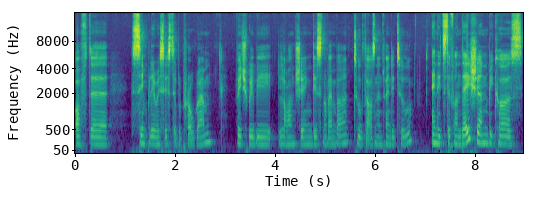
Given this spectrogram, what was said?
of the simply irresistible program which will be launching this november 2022 and it's the foundation because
